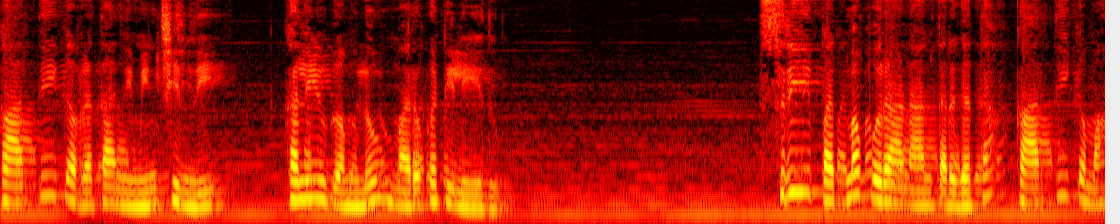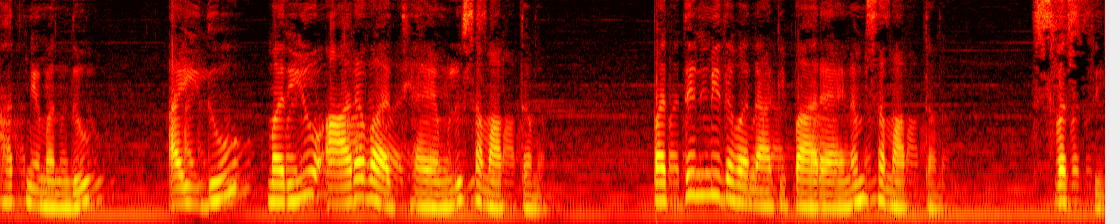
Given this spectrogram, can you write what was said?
కార్తీక వ్రతాన్ని మించింది కలియుగంలో మరొకటి లేదు. శ్రీ పద్మపురాణాంతర్గత కార్తీక మహాత్మ్యమందు ఐదు మరియు ఆరవ అధ్యాయములు సమాప్తం. పద్దెనిమిదవ నాటి పారాయణం సమాప్తం. స్వస్తి.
